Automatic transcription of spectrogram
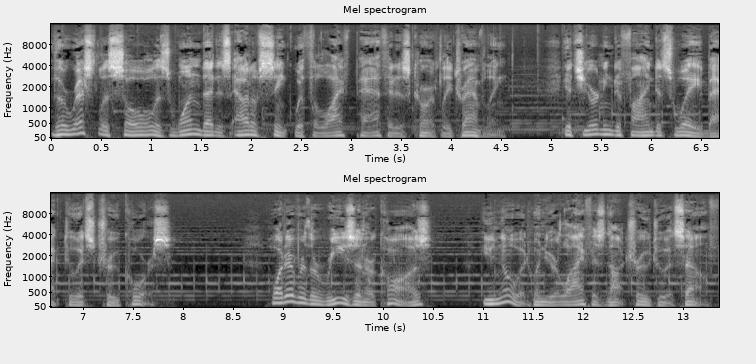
The restless soul is one that is out of sync with the life path it is currently traveling. It's yearning to find its way back to its true course. Whatever the reason or cause, you know it when your life is not true to itself.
